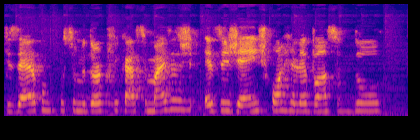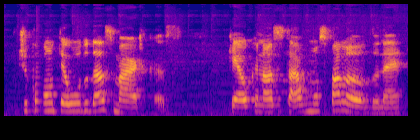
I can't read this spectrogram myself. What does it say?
fizeram com que o consumidor ficasse mais exigente com a relevância do de conteúdo das marcas, que é o que nós estávamos falando, né?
